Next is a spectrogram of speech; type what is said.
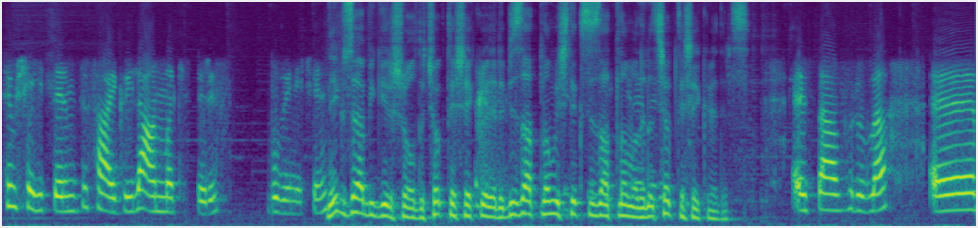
tüm şehitlerimizi saygıyla anmak isteriz bugün için. Ne güzel bir giriş oldu. Çok teşekkür ederim. Biz atlamıştık, siz atlamadınız. Çok teşekkür ederiz. Estağfurullah. Ee,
